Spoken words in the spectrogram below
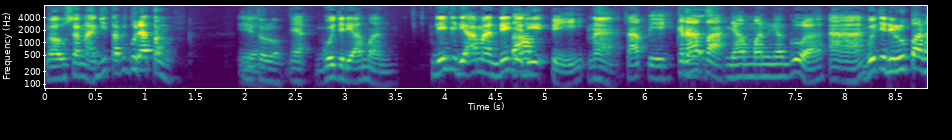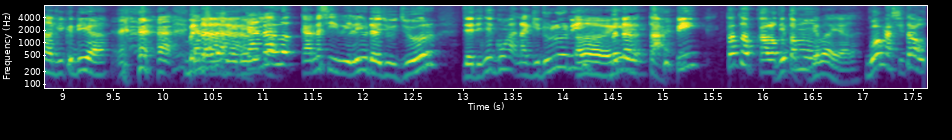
nggak usah nagih tapi gua datang Iya. gitu loh Ya. Gue jadi aman. dia jadi aman dia jadi Tapi nah Tapi kenapa? nyamannya gua, Ah, ah. gue jadi lupa nagih ke dia. benar karena, karena lu karena si Willy udah jujur, jadinya gua nggak nagih dulu nih. Oh, iya. bener tapi tetap kalau Dia, ketemu dia bayar. gua ngasih tahu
